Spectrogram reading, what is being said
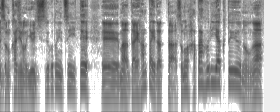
ー、そのカジノを誘致することについて、えー、まあ大反対だった、その旗振り役というのが、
